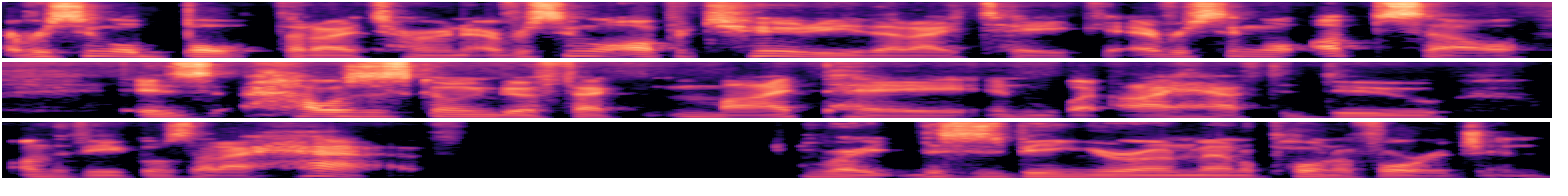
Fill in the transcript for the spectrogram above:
every single bolt that I turn, every single opportunity that I take, every single upsell is how is this going to affect my pay and what I have to do on the vehicles that I have? Right. This is being your own mental point of origin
